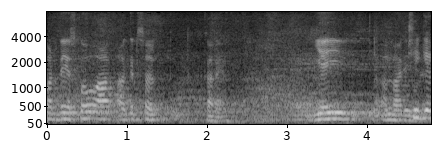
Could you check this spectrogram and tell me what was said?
प्रदेश को अग्रसर करें। यही हमारी ठीक है।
